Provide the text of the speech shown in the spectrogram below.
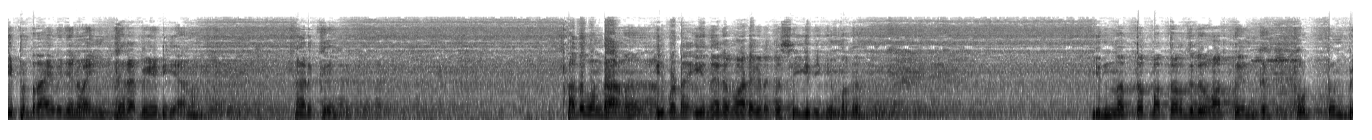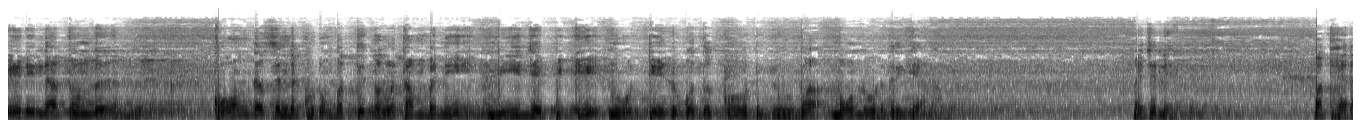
ഈ പിണറായി വിജയന് ഭയങ്കര പേടിയാണ്. ആർക്ക്? അതുകൊണ്ടാണ് ഇവിടെ ഈ നിലപാടുകളൊക്കെ സ്വീകരിക്കുന്നത്. ഇന്നത്തെ പത്രത്തിൽ വാർത്തയുണ്ട്. ഒട്ടും പേടിയില്ലാത്തതുകൊണ്ട് കോൺഗ്രസിന്റെ കുടുംബത്തിൽ നിന്നുള്ള കമ്പനി ബി ജെ പിക്ക് നൂറ്റി എഴുപത് കോടി രൂപ ബോണ്ട് കൊടുത്തിരിക്കുകയാണ്. അയച്ചില്ലേ? വധേര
